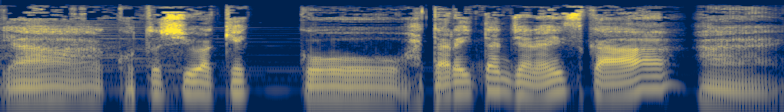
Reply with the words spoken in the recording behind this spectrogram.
いやー、今年は結構働いたんじゃないですか？はい。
